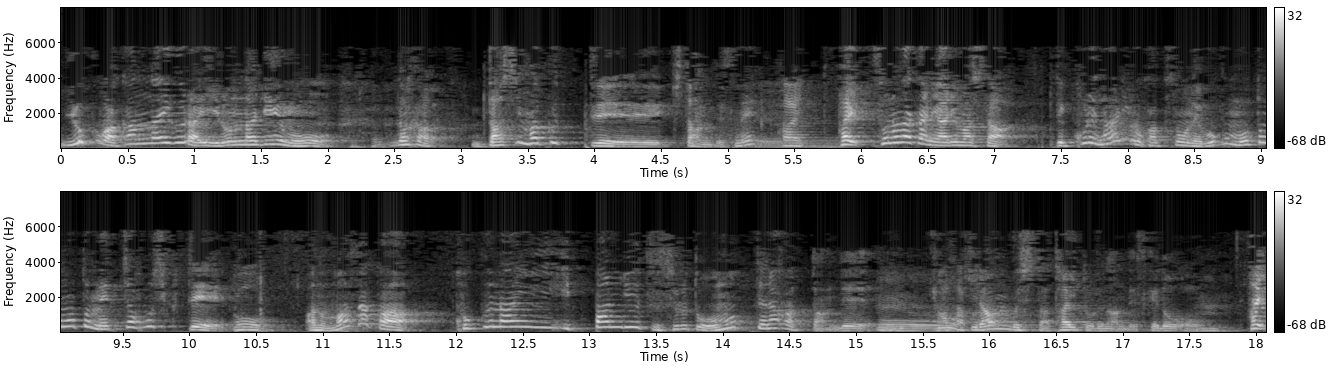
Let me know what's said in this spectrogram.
よくわかんないぐらいいろんなゲームを、なんか、出しまくってきたんですね。はい。はい、その中にありました。で、これ何を隠そうね、僕もともとめっちゃ欲しくて、あの、まさか、国内一般流通すると思ってなかったんで、うん狂気乱舞したタイトルなんですけど、んはい。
